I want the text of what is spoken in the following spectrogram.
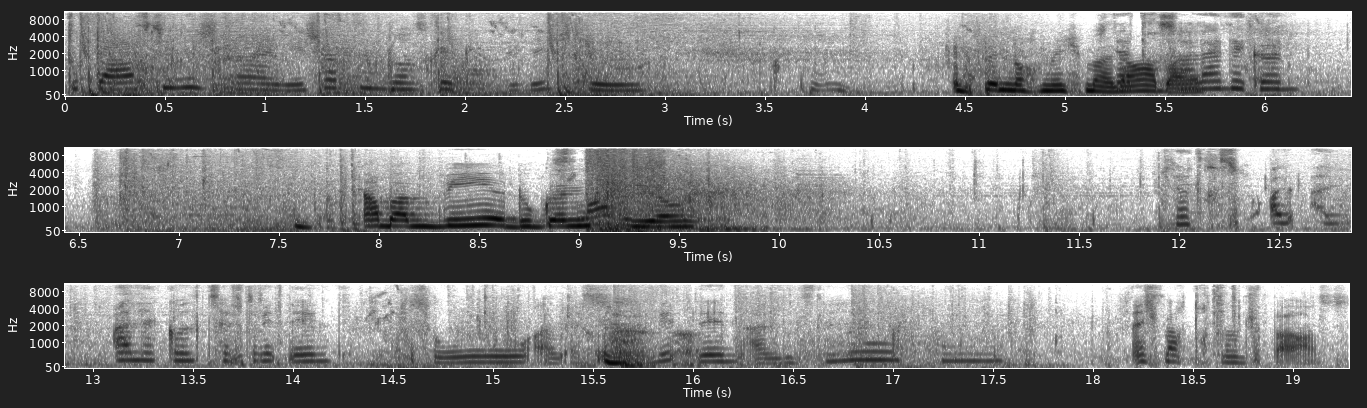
Du darfst hier nicht rein. Ich hab den Boss gekillt. Nicht du. Ich bin noch nicht mal Ich dabei. alleine können. Aber wehe, du gönnst dir. Ich hätte alle, alle, alle Goldsäfte mitnehmen. So, alles mitnehmen, alles looten. Ich mach doch nur Spaß.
